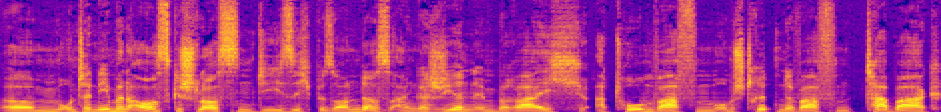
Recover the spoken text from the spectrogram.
ähm, Unternehmen ausgeschlossen, die sich besonders engagieren im Bereich Atomwaffen, umstrittene Waffen, Tabak,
